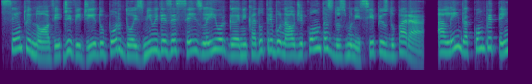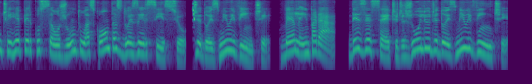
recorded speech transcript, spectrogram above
109, dividido por 2016 Lei Orgânica do Tribunal de Contas dos Municípios do Pará, além da competente repercussão junto às contas do exercício de 2020, Belém Pará, 17 de julho de 2020.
